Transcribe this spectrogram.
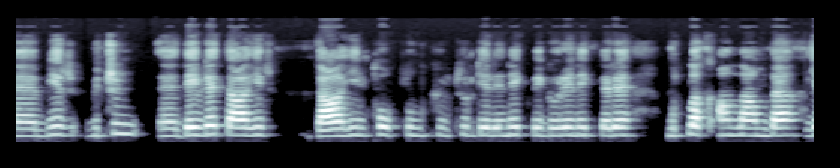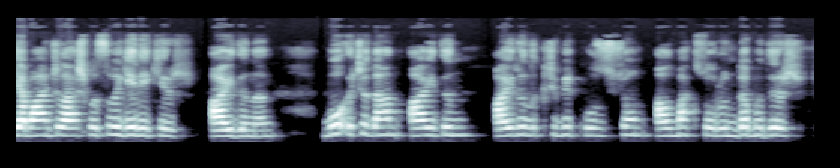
E, Bir bütün e, devlet dahil dahil toplum, kültür, gelenek ve göreneklere mutlak anlamda yabancılaşması mı gerekir aydının? Bu açıdan aydın ayrılıkçı bir pozisyon almak zorunda mıdır?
